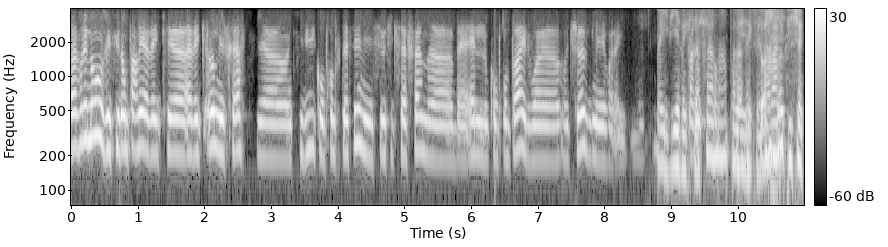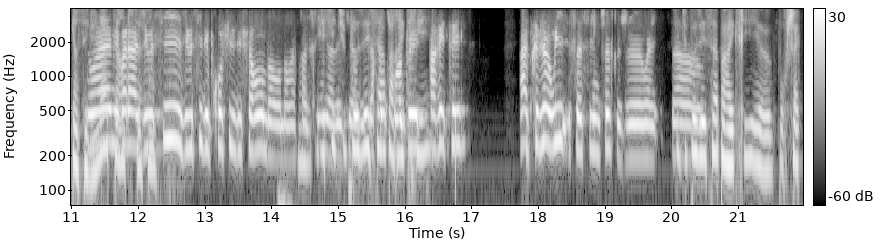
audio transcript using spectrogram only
Pas vraiment. J'ai essayé d'en parler avec euh, avec un de mes frères qui euh, qui lui comprend tout à fait, mais c'est aussi que sa femme, euh, bah, elle le comprend pas, elle voit euh, autre chose, mais voilà. il- Bah, il vit avec sa femme, hein, pas avec toi. Ouais, puis chacun ses Ouais, lunettes, mais hein, voilà, j'ai aussi j'ai aussi des profils différents dans dans la fratrie. Et si avec, tu posais ça par écrit arrêtées. Ah très bien, oui, ça c'est une chose que je, ouais. Si tu posais ça par écrit euh, pour chaque,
